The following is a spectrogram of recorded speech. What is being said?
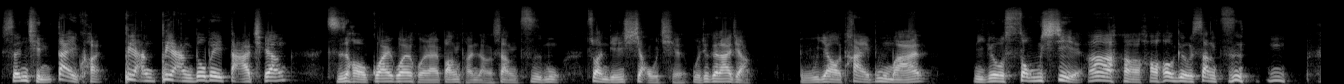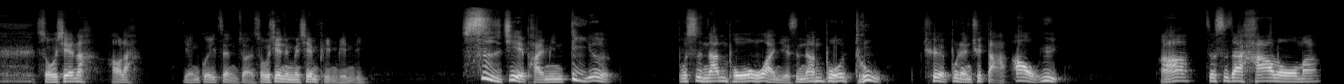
申请贷款。Biang biang 都被打枪，只好乖乖回来帮团长上字幕，赚点小钱。我就跟他讲，不要太不满，你给我松懈啊，好好给我上字。嗯，首先呢，好了，言归正传，首先你们先评评理，世界排名第二，不是 number one 也是 number two，却不能去打奥运啊？这是在 hello 吗？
